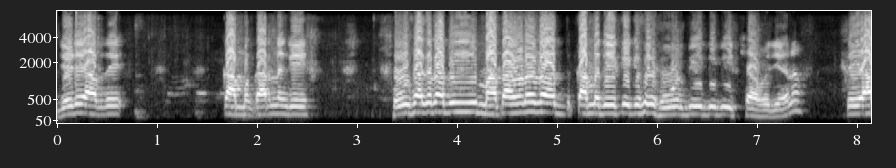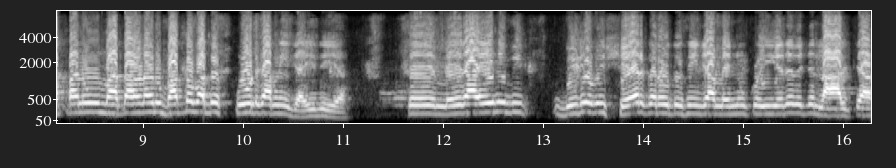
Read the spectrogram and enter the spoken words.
ਜਿਹੜੇ ਆਪਦੇ ਕੰਮ ਕਰਨਗੇ। ਹੋ ਸਕਦਾ ਵੀ ਮਾਤਾ ਉਹਨਾਂ ਦਾ ਕੰਮ ਦੇਖ ਕੇ ਕਿਸੇ ਹੋਰ ਵੀਰ ਦੀ ਵੀ ਇੱਛਾ ਹੋ ਜਾਏ ਹਨਾ? ਤੇ ਆਪਾਂ ਨੂੰ ਮਾਤਾ ਉਹਨਾਂ ਨੂੰ ਵੱਧ ਤੋਂ ਵੱਧ ਸਪੋਰਟ ਕਰਨੀ ਚਾਹੀਦੀ ਆ। ਤੇ ਮੇਰਾ ਇਹ ਨਹੀਂ ਵੀ ਵੀਡੀਓ ਵੀ ਸ਼ੇਅਰ ਕਰੋ ਤੁਸੀਂ, ਜਾਂ ਮੈਨੂੰ ਕੋਈ ਇਹਦੇ ਵਿੱਚ ਲਾਲਚ ਆ।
